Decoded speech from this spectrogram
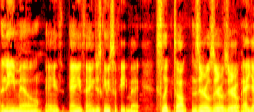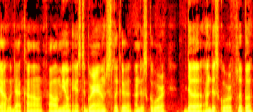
an email, any, anything. Just give me some feedback. Slicktalk000 at yahoo.com. Follow me on Instagram, slicker underscore duh underscore flipper.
